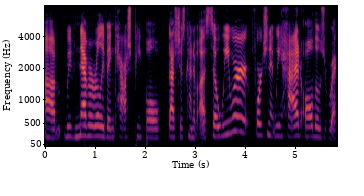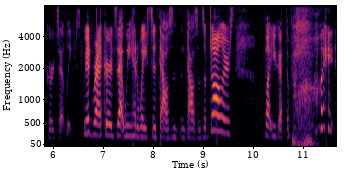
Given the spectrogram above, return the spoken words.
Um, we've never really been cash people. That's just kind of us. So we were fortunate we had all those records at least. We had records that we had wasted thousands and thousands of dollars, but you get the point.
